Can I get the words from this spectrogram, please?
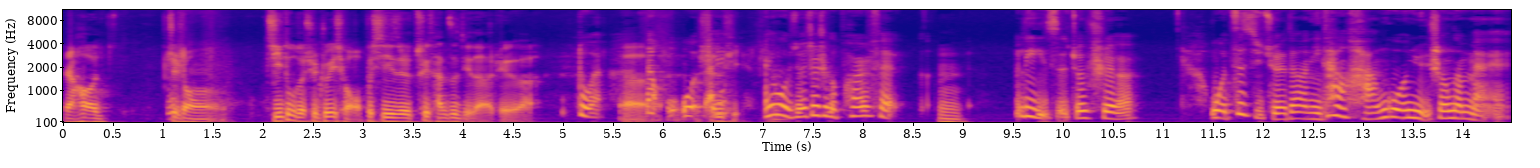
然后这种极度的去追求，不惜就是摧残自己的这个对。呃但我我身体，哎，我觉得这是个 perfect 嗯例子，就是我自己觉得，你看韩国女生的美，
